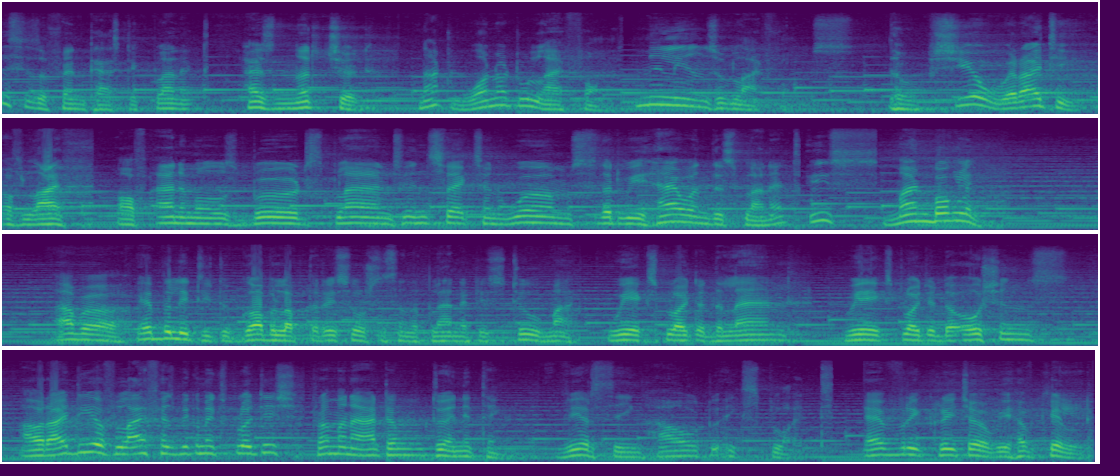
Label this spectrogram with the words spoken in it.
This is a fantastic planet, has nurtured not one or two life forms, millions of life forms. The sheer variety of life of animals, birds, plants, insects and worms that we have on this planet is mind-boggling. Our ability to gobble up the resources on the planet is too much. We exploited the land, we exploited the oceans. Our idea of life has become exploitation. From an atom to anything, we are seeing how to exploit. Every creature we have killed,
